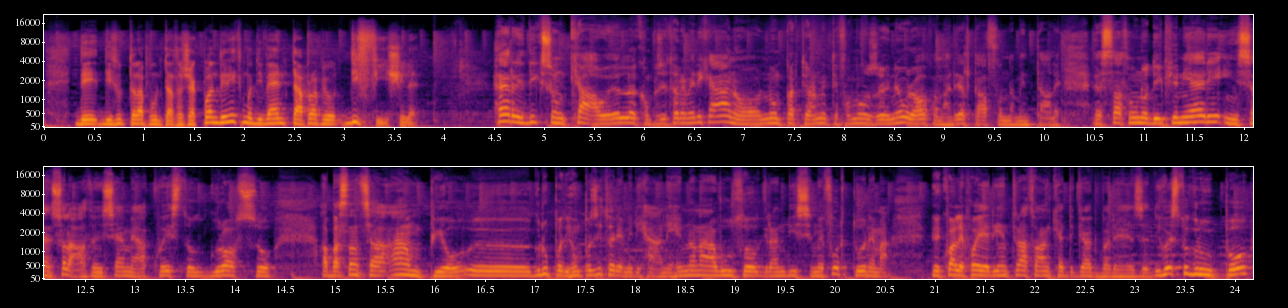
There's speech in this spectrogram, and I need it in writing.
de- di tutta la puntata, cioè quando il ritmo diventa proprio difficile. Harry Dixon Cowell, compositore americano, non particolarmente famoso in Europa, ma in realtà fondamentale. È stato uno dei pionieri in senso lato insieme a questo grosso, abbastanza ampio eh, gruppo di compositori americani che non ha avuto grandissime fortune, ma nel quale poi è rientrato anche Edgar Varese. Di questo gruppo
